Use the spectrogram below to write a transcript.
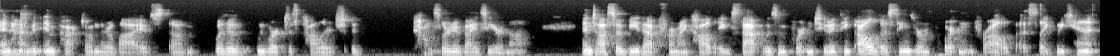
and have an impact on their lives, um, whether we worked as college counselor and advisee or not. And to also be that for my colleagues. That was important too. I think all of those things are important for all of us. Like we can't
